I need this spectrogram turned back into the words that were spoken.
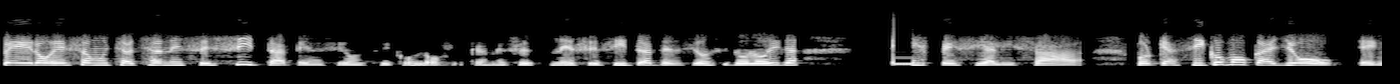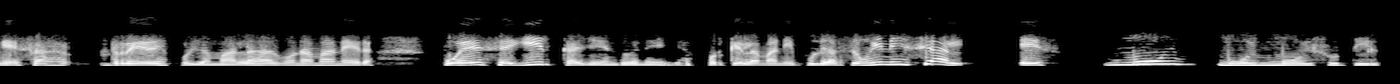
pero esa muchacha necesita atención psicológica, necesita atención psicológica especializada, porque así como cayó en esas redes, por llamarlas de alguna manera, puede seguir cayendo en ellas, porque la manipulación inicial es muy, muy, muy sutil.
